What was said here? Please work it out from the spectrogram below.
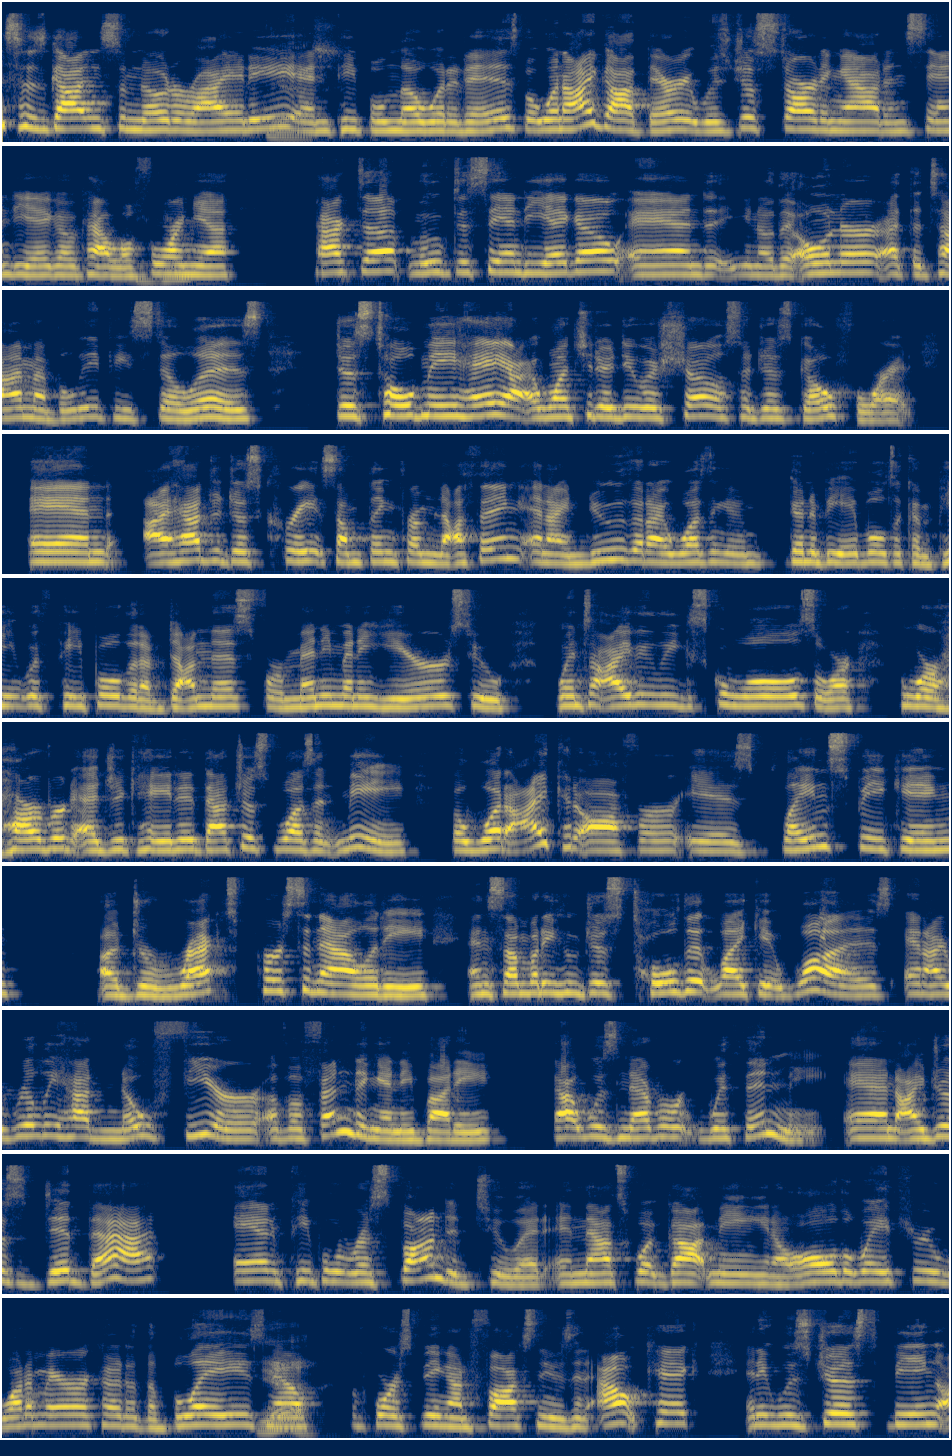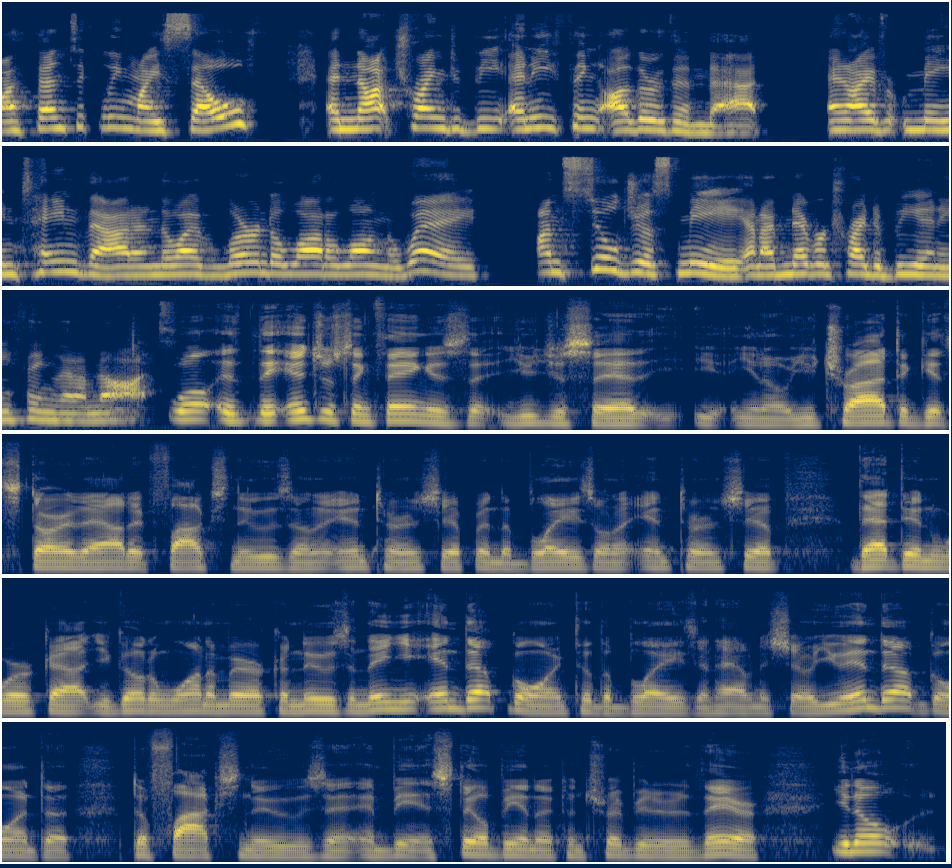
since has gotten some notoriety yes. and people know what it is. But when I got there, it was just starting out in San Diego, California. Mm-hmm. Packed up, moved to San Diego, and you know the owner at the time, I believe he still is, just told me, "Hey, I want you to do a show, so just go for it." And I had to just create something from nothing. And I knew that I wasn't going to be able to compete with people that have done this for many, many years who went to Ivy League schools or who were Harvard educated. That just wasn't me. But what I could offer is plain speaking, a direct personality and somebody who just told it like it was. And I really had no fear of offending anybody. That was never within me. And I just did that and people responded to it. And that's what got me, you know, all the way through One America to The Blaze. Yeah. Now, of course, being on Fox News and Outkick. And it was just being authentically myself and not trying to be anything other than that. And I've maintained that. And though I've learned a lot along the way, I'm still just me, and I've never tried to be anything that I'm not. Well, the interesting thing is that you just said, you, you, know, you tried to get started out at Fox News on an internship and the Blaze on an internship. That didn't work out. You go to One America News, and then you end up going to the Blaze and having a show. You end up going to, to Fox News and, and being still being a contributor there. You know,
